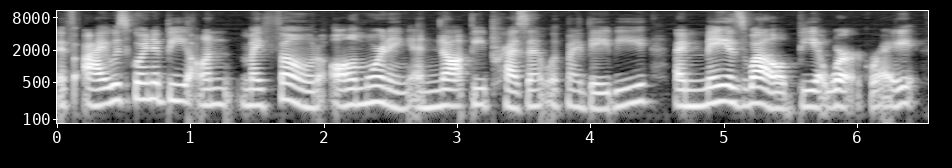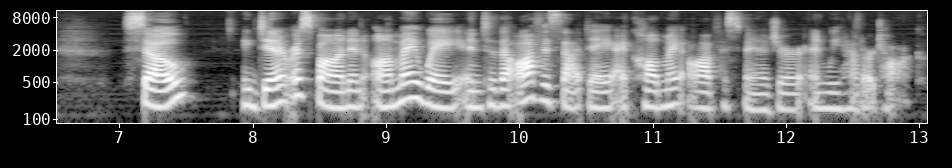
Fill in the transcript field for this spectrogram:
If I was going to be on my phone all morning and not be present with my baby, I may as well be at work, right? So I didn't respond. And on my way into the office that day, I called my office manager and we had our talk.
